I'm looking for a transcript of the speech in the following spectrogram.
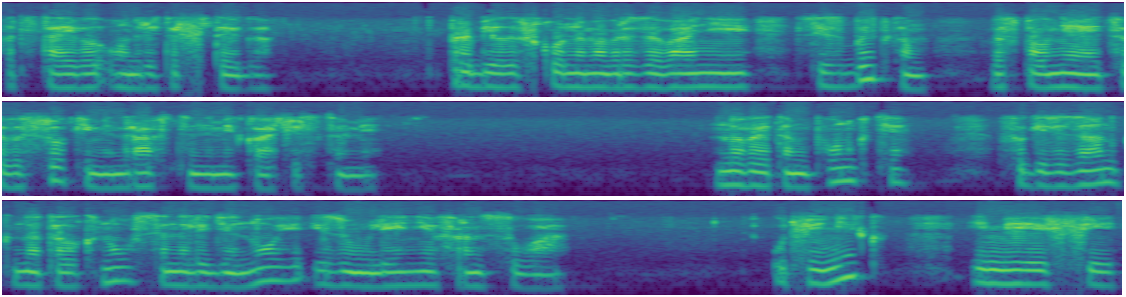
отстаивал он Риттерштега. Пробелы в школьном образовании с избытком восполняются высокими нравственными качествами. Но в этом пункте Фагельзанг натолкнулся на ледяное изумление Франсуа. Ученик, имеющий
